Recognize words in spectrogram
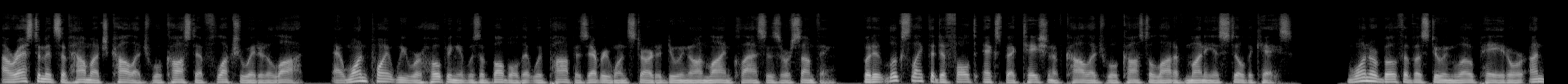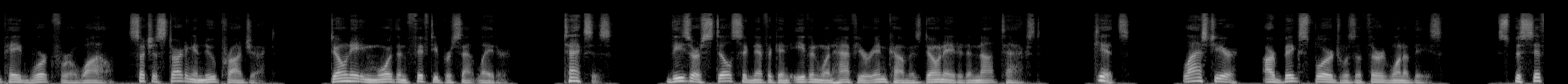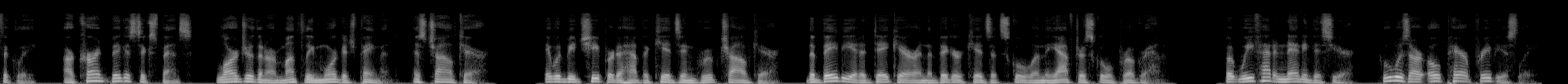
Our estimates of how much college will cost have fluctuated a lot. At one point, we were hoping it was a bubble that would pop as everyone started doing online classes or something, but it looks like the default expectation of college will cost a lot of money is still the case. One or both of us doing low paid or unpaid work for a while, such as starting a new project. Donating more than 50% later. Taxes. These are still significant even when half your income is donated and not taxed. Kids. Last year, our big splurge was a third one of these. Specifically, our current biggest expense, larger than our monthly mortgage payment, is childcare. It would be cheaper to have the kids in group childcare, the baby at a daycare, and the bigger kids at school in the after school program. But we've had a nanny this year, who was our au pair previously.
